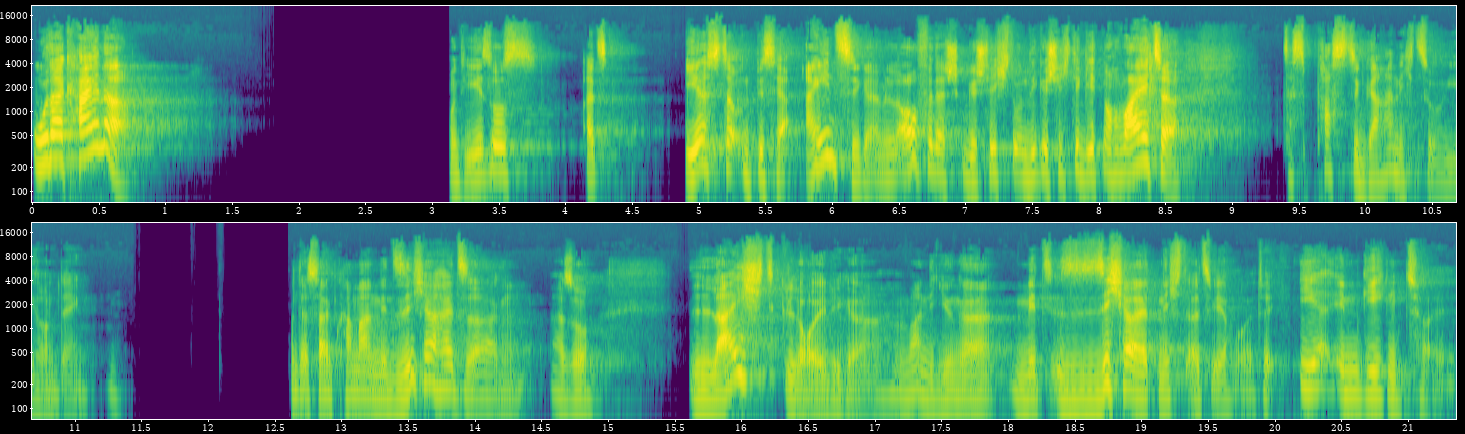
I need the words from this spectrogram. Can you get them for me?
oder keiner. Und Jesus als erster und bisher einziger im Laufe der Geschichte, und die Geschichte geht noch weiter, das passte gar nicht zu ihrem Denken. Und deshalb kann man mit Sicherheit sagen, also leichtgläubiger waren die Jünger mit Sicherheit nicht als wir heute, eher im Gegenteil.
